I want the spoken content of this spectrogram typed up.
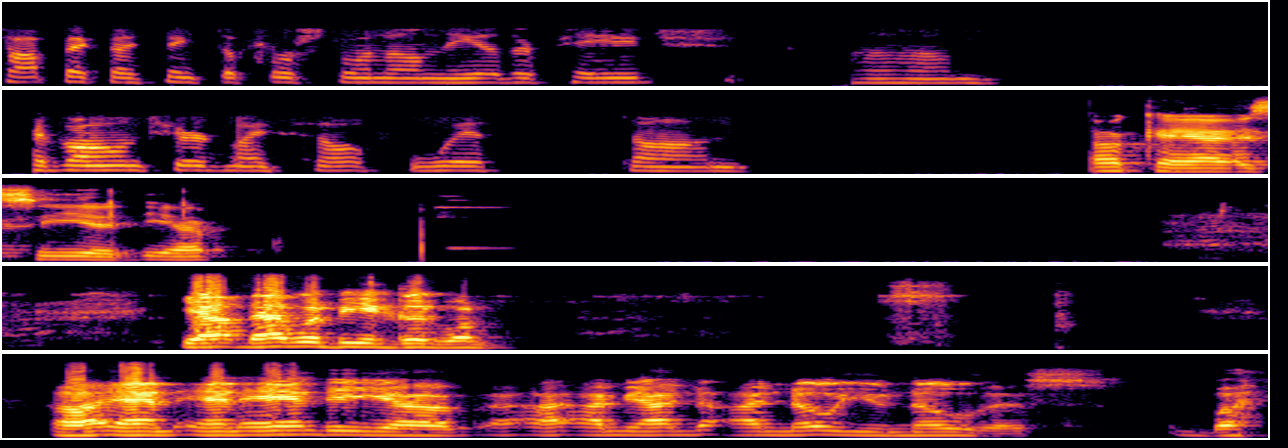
topic, I think the first one on the other page, um, I volunteered myself with Don. Okay, I see it, yep. Yeah, that would be a good one. Uh, and, and Andy, uh, I, I mean, I, I know you know this, but,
